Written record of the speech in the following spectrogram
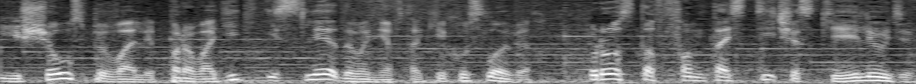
И еще успевали проводить исследования в таких условиях. Просто фантастические люди.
